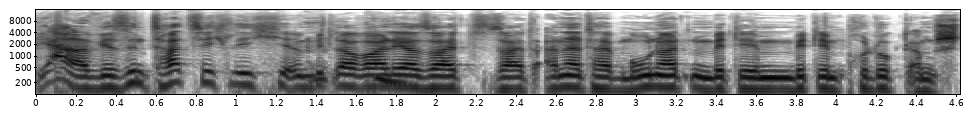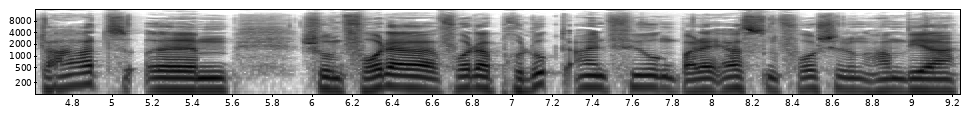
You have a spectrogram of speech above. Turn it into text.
ja, wir sind tatsächlich äh, mittlerweile ja seit seit anderthalb Monaten mit dem mit dem Produkt am Start. Ähm, schon vor der vor der Produkteinführung bei der ersten Vorstellung haben wir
